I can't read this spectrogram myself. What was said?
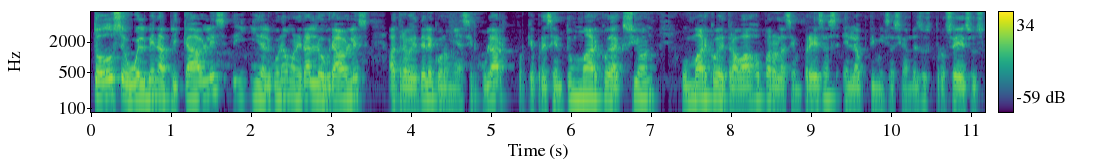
todos se vuelven aplicables y, de alguna manera logrables a través de la economía circular, porque presenta un marco de acción, un marco de trabajo para las empresas en la optimización de sus procesos,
